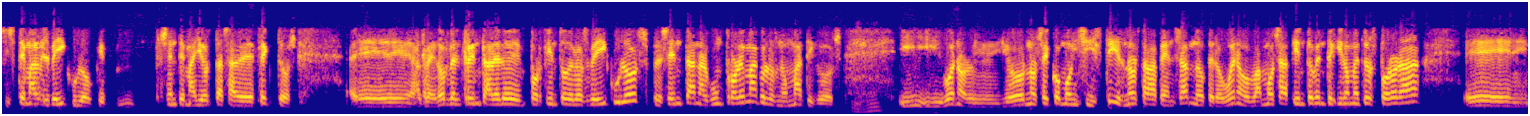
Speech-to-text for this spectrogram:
sistema del vehículo que presente mayor tasa de defectos eh, alrededor del 30% de los vehículos presentan algún problema con los neumáticos. y, bueno, yo no sé cómo insistir, no estaba pensando, pero bueno, vamos a 120 kilómetros por hora, eh,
